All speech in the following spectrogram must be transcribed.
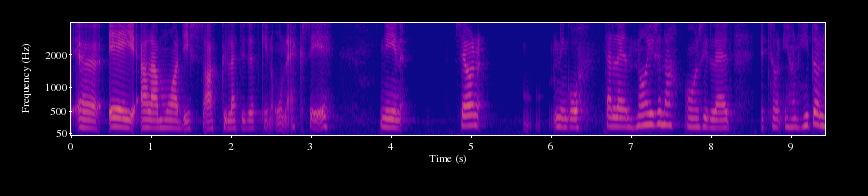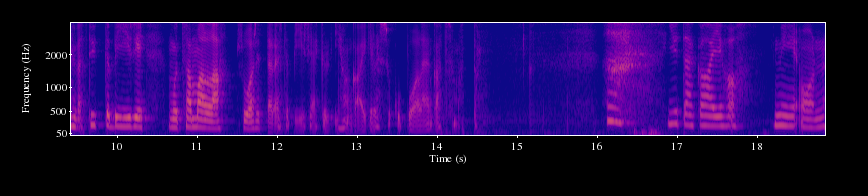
ö, ei, älä mua dissaa, kyllä tytötkin uneksii. Niin se on niin kuin, tälleen naisena on silleen, että, että se on ihan hiton hyvä tyttöbiisi, mutta samalla suosittelen sitä biisiä kyllä ihan kaikille sukupuoleen katsomatta. Ah, Jytä Kaiho. Niin on.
